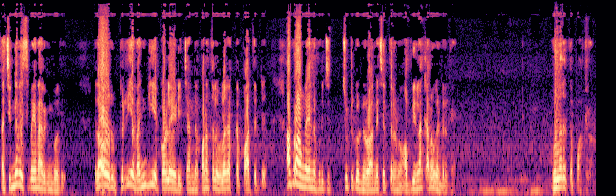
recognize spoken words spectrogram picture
நான் சின்ன வயசு பையனாக இருக்கும்போது ஏதாவது ஒரு பெரிய வங்கியை கொள்ளையடிச்சு அந்த பணத்தில் உலகத்தை பார்த்துட்டு அப்புறம் அவங்க என்னை பிடிச்சி சுட்டு கொண்டு வருவாங்க செத்துறணும் அப்படின்லாம் கனவு கண்டிருக்கேன். உலகத்தை பார்க்குறோம்.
